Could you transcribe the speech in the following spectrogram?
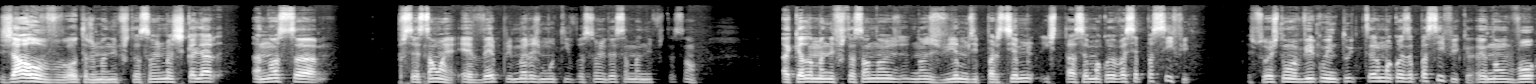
já houve outras manifestações, mas se calhar a nossa percepção é, é ver primeiro as motivações dessa manifestação. Aquela manifestação nós, nós víamos e parecíamos isto está a ser uma coisa, vai ser pacífico. As pessoas estão a vir com o intuito de ser uma coisa pacífica. Eu não vou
